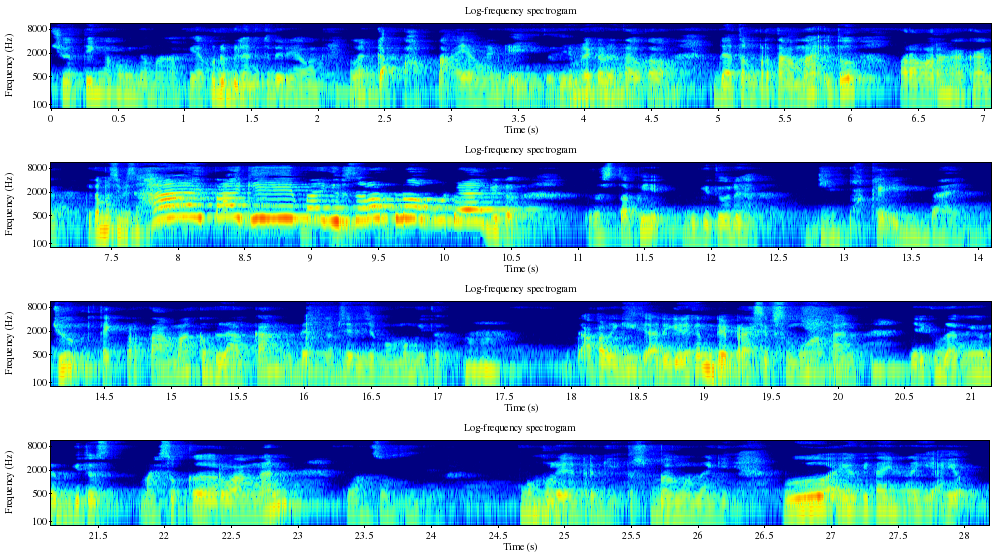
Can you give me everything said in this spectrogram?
syuting aku minta maaf ya. Aku udah bilang itu dari awal. Kalian nggak apa-apa yang lain kayak gitu. Jadi mereka udah tahu kalau datang pertama itu orang-orang akan kita masih bisa Hai pagi pagi udah sarapan belum udah gitu. Terus tapi begitu udah dipakein baju take pertama ke belakang udah nggak bisa diajak ngomong gitu. Mhm. Apalagi adegannya kan depresif semua kan. Jadi ke belakangnya udah begitu masuk ke ruangan langsung tidur. Ngumpulin energi terus bangun lagi. Bu, ayo kita ini lagi, ayo.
